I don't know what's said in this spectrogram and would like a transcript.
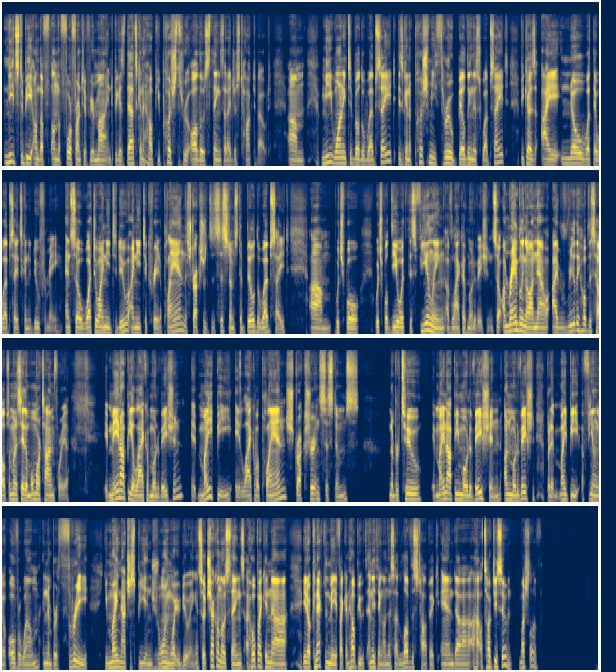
needs to be on the on the forefront of your mind because that's going to help you push through all those things that I just talked about. Um, me wanting to build a website is going to push me through building this website because I know what the website's going to do for me. And so, what do I need to do? I need to create a plan, the structures and systems to build the website, um, which will which will deal with this feeling of lack of motivation. So I'm rambling on now. I really hope this helps. I'm going to say them one more time for you. It may not be a lack of motivation. It might be a lack of a plan, structure, and systems. Number two, it might not be motivation, unmotivation, but it might be a feeling of overwhelm. And number three, you might not just be enjoying what you're doing. And so check on those things. I hope I can, uh, you know, connect with me if I can help you with anything on this. I love this topic, and uh, I'll talk to you soon. Much love.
